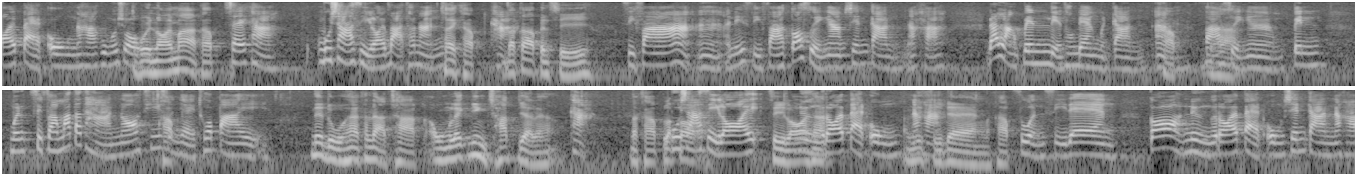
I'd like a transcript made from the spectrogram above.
108 องค์นะคะคุณผู้ชมโอ้ยน้อยมากครับ ใช่ค่ะ บูชา 400 บาทเท่านั้นใช่ครับค่ะแล้วก็เป็นสีสีฟ้าอ่าอันนี้สีฟ้าก็สวยงามเช่นกันนะคะ ด้านหลังเป็นเหรียญทองแดงเหมือนกันอ่าครับฟ้านะฮะสวยงามเป็น เหมือนสีฟ้ามาตรฐานเนาะที่ครับ ส่วนใหญ่ทั่วไปเนี่ยดูฮะขนาดฉากองค์เล็กยิ่งชัดใหญ่เลยฮะค่ะ นะครับแล้วบูก็ชา 400 400ฮะ 108 องค์อันนี้นะคะ สีแดงนะครับ ส่วนสีแดงก็ 108 องค์เช่นกันนะคะ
